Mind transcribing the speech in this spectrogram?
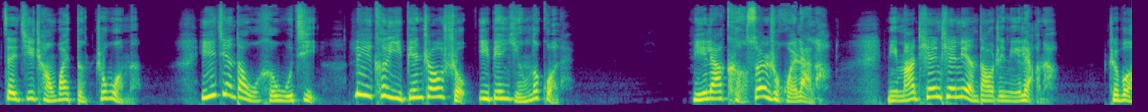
在机场外等着我们，一见到我和无忌，立刻一边招手一边迎了过来。你俩可算是回来了，你妈天天念叨着你俩呢。这不，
